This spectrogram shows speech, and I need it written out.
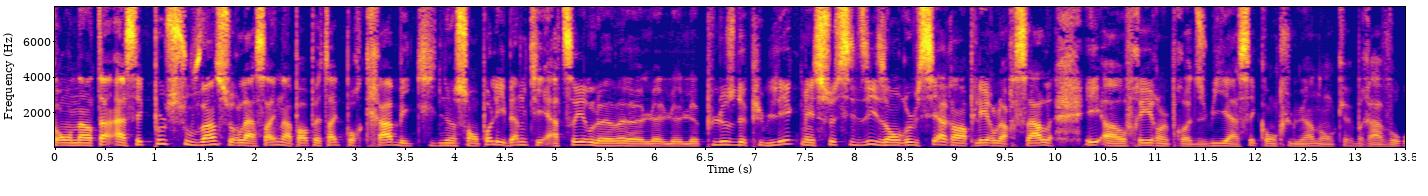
qu'on entend assez peu souvent sur la scène, à part peut-être pour Crab, et qui ne sont pas les bands qui attirent le, le, le- plus de public, mais ceci dit, ils ont réussi à remplir leur salle et à offrir un produit assez concluant, donc bravo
